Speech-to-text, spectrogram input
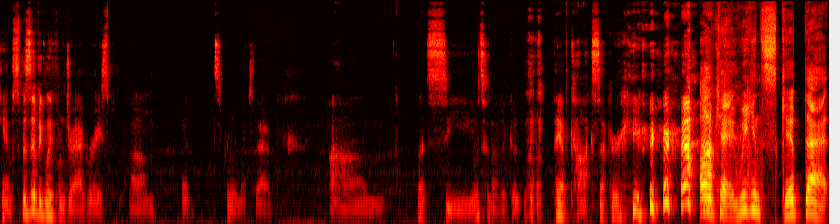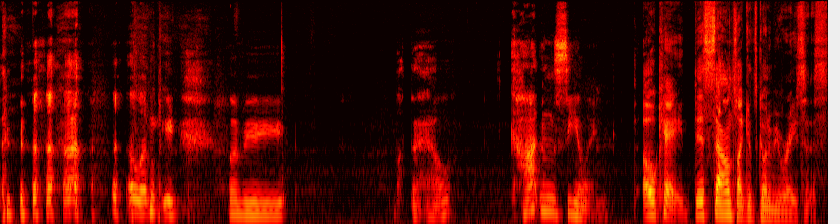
camp specifically from Drag Race. Um, but it's pretty much that. Um, let's see. What's another good? They have cocksucker here. Okay, we can skip that. let me. Let me. What the hell? Cotton ceiling. Okay, this sounds like it's going to be racist.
